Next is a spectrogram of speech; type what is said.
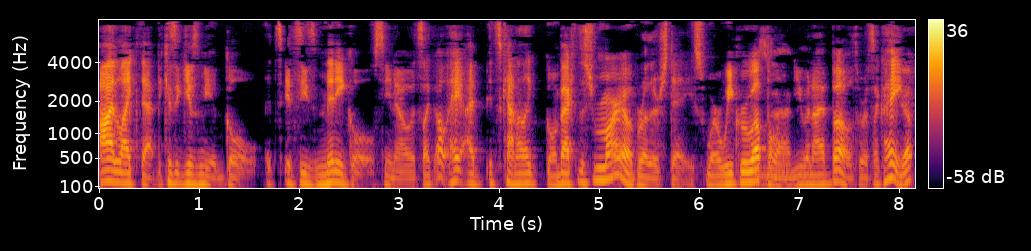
I like that because it gives me a goal. It's, it's these mini goals, you know, it's like, oh, hey, I, it's kind of like going back to the Super Mario Brothers days where we grew up on, you and I both, where it's like, hey, Yep.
